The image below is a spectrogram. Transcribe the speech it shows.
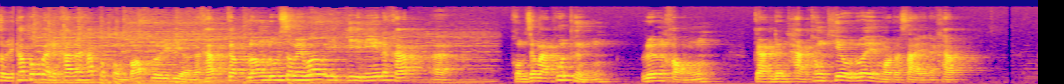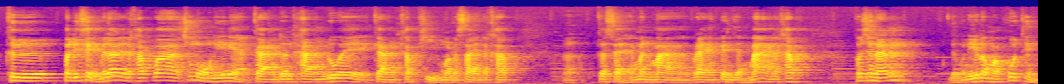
สวัสดีครับพบกันอีกครั้งนะครับกับผมบ๊อบลุยเดี่ยวนะครับ กับลองดู Survival EP นี้นะครับผมจะมาพูดถึงเรื่องของการเดินทางท่องเที่ยวด้วยมอเตอร์ไซค์นะครับ คือปฏิเสธไม่ได้เลยนะครับว่าชั่วโมงนี้เนี่ยการเดินทางด้วยการขับขี่มอเตอร์ไซค์นะครับกระแสมันมาแรงเป็นอย่างมากนะครับ เพราะฉะนั้นเดี๋ยววันนี้เรามาพูดถึง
